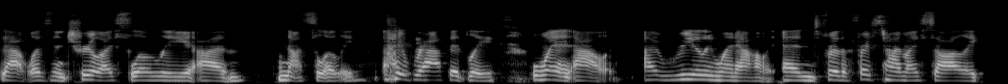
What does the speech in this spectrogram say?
that wasn't true. I slowly, um, not slowly, I rapidly went out I really went out. And for the first time, I saw like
